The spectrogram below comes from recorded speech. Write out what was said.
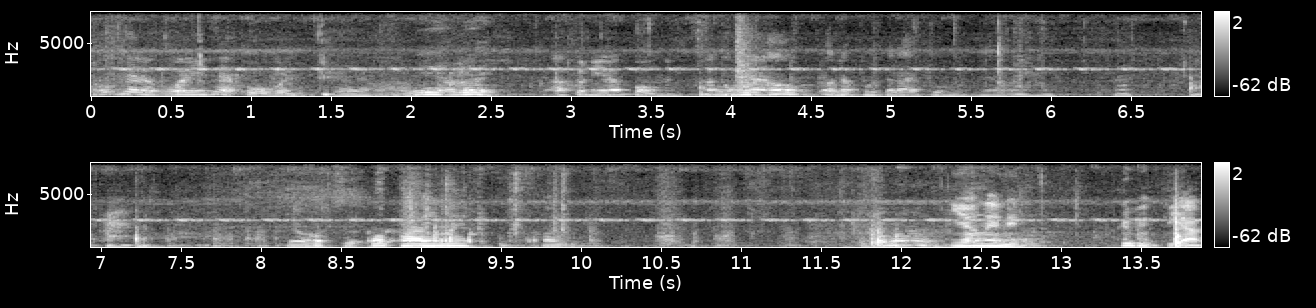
โอเคเลยวันนี้แค่ปู่บนนี่เอาเลย เอาตัวนี้แล้วปุ่มเอาเอาเอาถ้าพูดก็ได้พูดเนี่ยเนี่ยก็พายไหมยังนี่นี่ขึ้นเปียก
